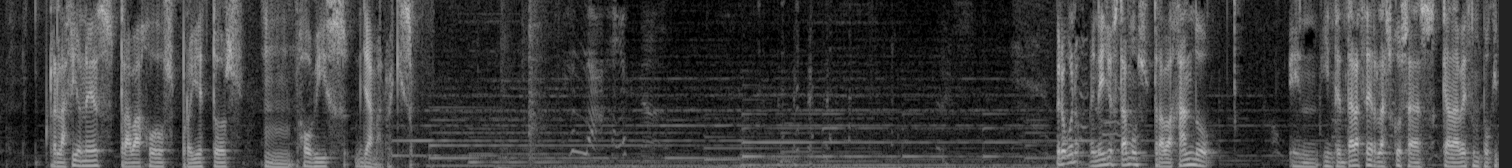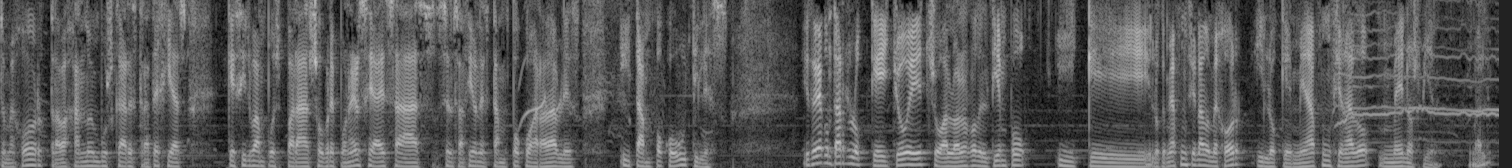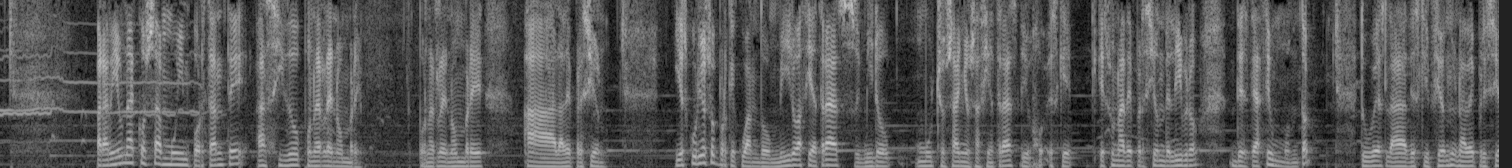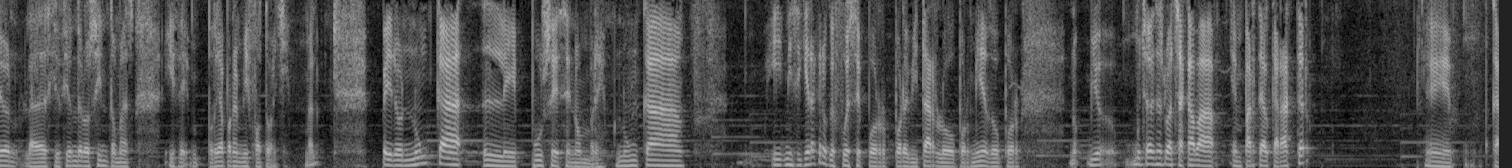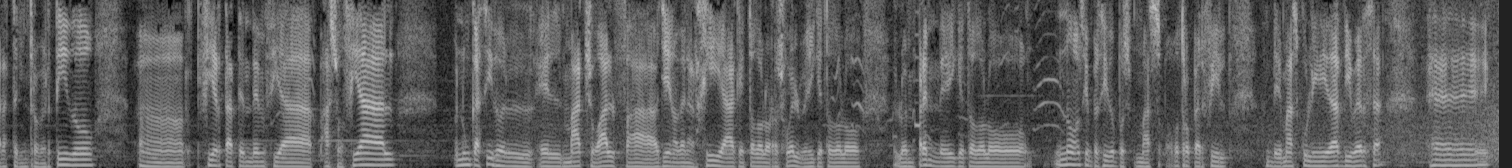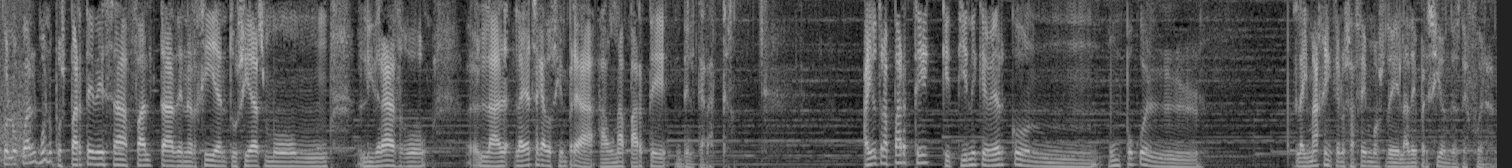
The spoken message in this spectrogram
relaciones, trabajos, proyectos, mmm, hobbies, llámalo X. Pero bueno, en ello estamos trabajando en intentar hacer las cosas cada vez un poquito mejor, trabajando en buscar estrategias que sirvan pues para sobreponerse a esas sensaciones tan poco agradables y tan poco útiles. Y te voy a contar lo que yo he hecho a lo largo del tiempo y que lo que me ha funcionado mejor y lo que me ha funcionado menos bien, ¿vale? Para mí una cosa muy importante ha sido ponerle nombre ponerle nombre a la depresión. Y es curioso porque cuando miro hacia atrás, miro muchos años hacia atrás, digo, es que es una depresión de libro desde hace un montón tú ves la descripción de una depresión, la descripción de los síntomas, y dice, podría poner mi foto allí, ¿vale? Pero nunca le puse ese nombre, nunca... Y ni siquiera creo que fuese por, por evitarlo, por miedo, por... No, yo muchas veces lo achacaba en parte al carácter, eh, carácter introvertido, ah, cierta tendencia asocial, nunca ha sido el, macho alfa lleno de energía que todo lo resuelve y que todo lo, emprende y que todo lo no siempre he sido pues más otro perfil de masculinidad diversa. Eh, con lo cual bueno pues parte de esa falta de energía entusiasmo liderazgo la, he achacado siempre a, una parte del carácter hay otra parte que tiene que ver con un poco la imagen que nos hacemos de la depresión desde fuera.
